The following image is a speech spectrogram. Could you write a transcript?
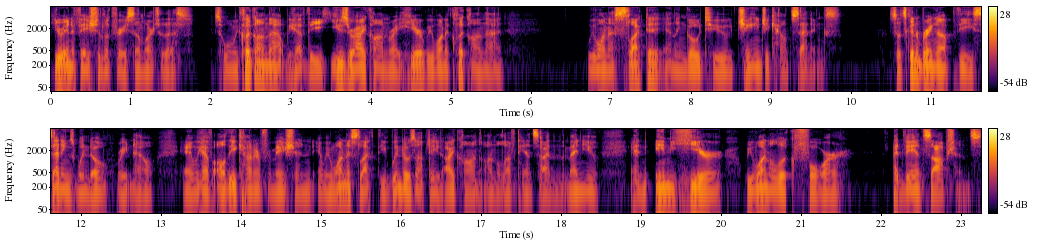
your interface should look very similar to this. So when we click on that, we have the user icon right here. We want to click on that. We want to select it and then go to change account settings. So it's going to bring up the settings window right now, and we have all the account information, and we want to select the Windows Update icon on the left-hand side in the menu. And in here, we want to look for advanced options.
